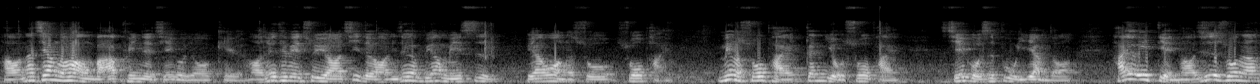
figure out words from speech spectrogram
好，那这样的话，我们把它 print 的结果就 OK 了。哦，所以特别注意哦，记得哦，你这个不要没事，不要忘了缩缩排，没有缩排跟有缩排，结果是不一样的哦。还有一点哦，就是说呢，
